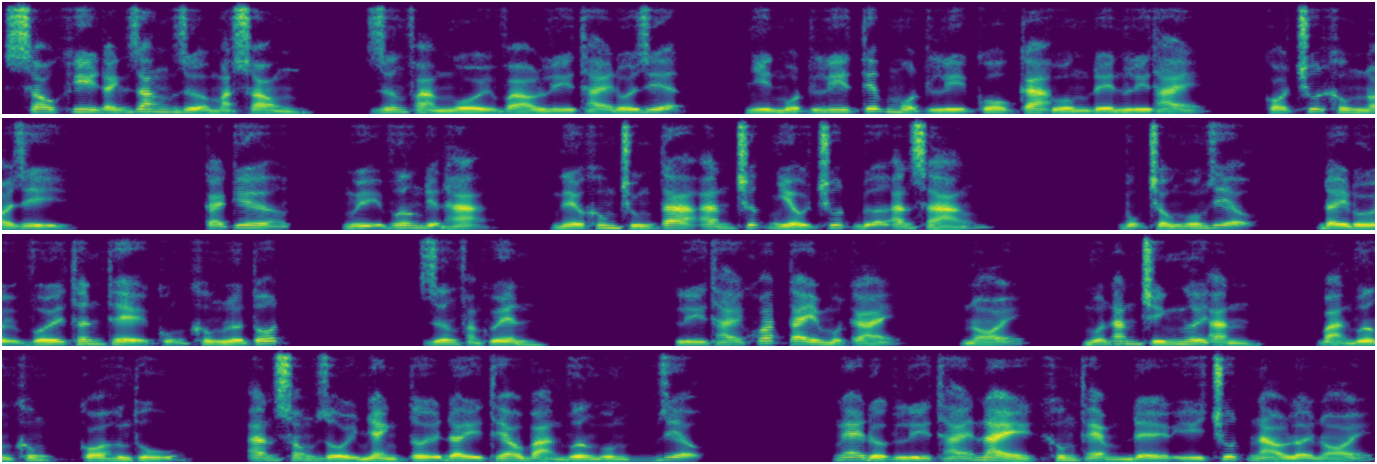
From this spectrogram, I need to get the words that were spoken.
Sau khi đánh răng rửa mặt xong, Dương Phàm ngồi vào Lý Thái đối diện, nhìn một ly tiếp một ly coca uống đến Lý Thái, có chút không nói gì. Cái kia, Ngụy Vương điện hạ, nếu không chúng ta ăn trước nhiều chút bữa ăn sáng. Bụng trống uống rượu, đây đối với thân thể cũng không lớn tốt. Dương Phàm khuyên. Lý Thái khoát tay một cái, nói, muốn ăn chính ngươi ăn, bản vương không có hứng thú, ăn xong rồi nhanh tới đây theo bản vương uống rượu. Nghe được Lý Thái này không thèm để ý chút nào lời nói,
